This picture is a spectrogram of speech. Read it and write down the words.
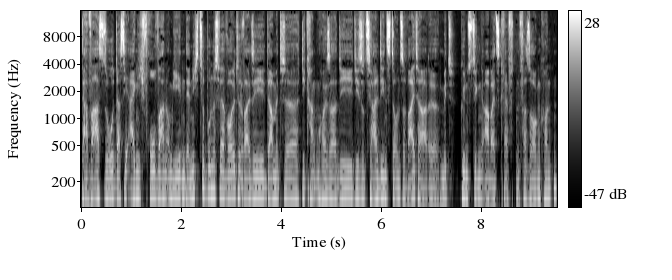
da war es so, dass sie eigentlich froh waren um jeden, der nicht zur Bundeswehr wollte, weil sie damit äh, die Krankenhäuser, die, die Sozialdienste und so weiter äh, mit günstigen Arbeitskräften versorgen konnten.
